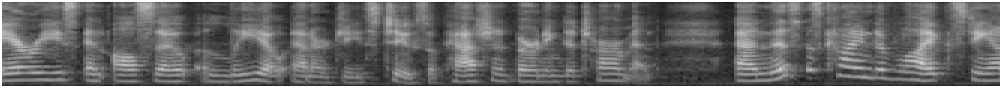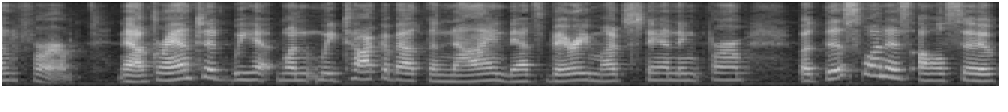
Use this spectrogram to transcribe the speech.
Aries, and also Leo energies too, so passionate, burning, determined. And this is kind of like stand firm. Now, granted, we when we talk about the nine, that's very much standing firm. But this one is also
